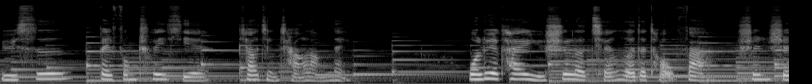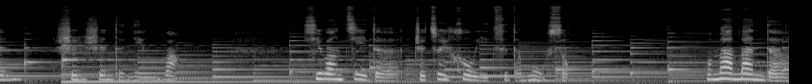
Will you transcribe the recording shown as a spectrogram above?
雨丝被风吹斜，飘进长廊内。我掠开雨湿了前额的头发，深深、深深的凝望，希望记得这最后一次的目送。我慢慢的、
